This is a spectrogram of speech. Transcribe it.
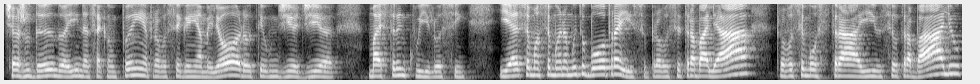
te ajudando aí nessa campanha para você ganhar melhor ou ter um dia a dia mais tranquilo assim. E essa é uma semana muito boa para isso, para você trabalhar, para você mostrar aí o seu trabalho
